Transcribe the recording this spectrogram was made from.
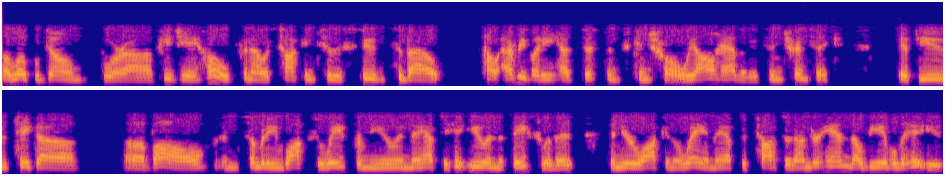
a local dome for uh, PGA Hope, and I was talking to the students about how everybody has distance control. We all have it; it's intrinsic. If you take a a ball and somebody walks away from you and they have to hit you in the face with it and you're walking away and they have to toss it underhand, they'll be able to hit you.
